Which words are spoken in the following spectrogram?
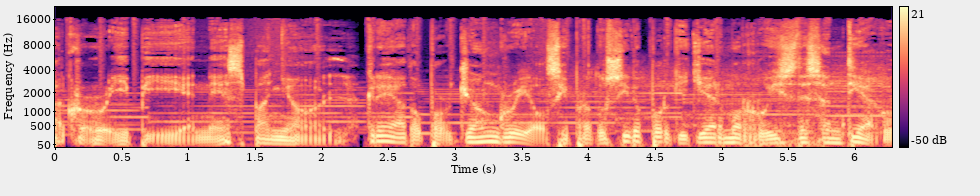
a Creepy en español, creado por John Grills y producido por Guillermo Ruiz de Santiago.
